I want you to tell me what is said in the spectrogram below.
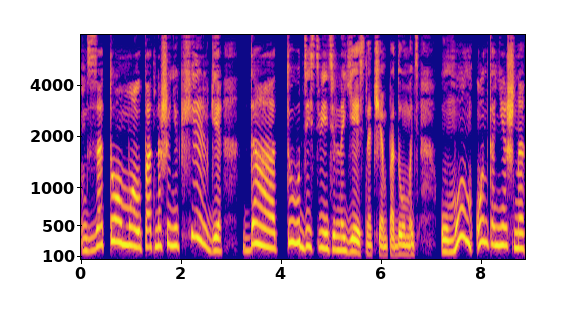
Зато, мол, по отношению к Хельге, да, тут действительно есть над чем подумать. Умом он, конечно,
